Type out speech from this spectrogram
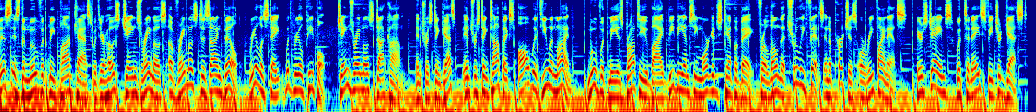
This is the Move With Me podcast with your host, James Ramos of Ramos Design Build, real estate with real people. JamesRamos.com. Interesting guests, interesting topics, all with you in mind. Move With Me is brought to you by BBMC Mortgage Tampa Bay for a loan that truly fits in a purchase or refinance. Here's James with today's featured guest.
